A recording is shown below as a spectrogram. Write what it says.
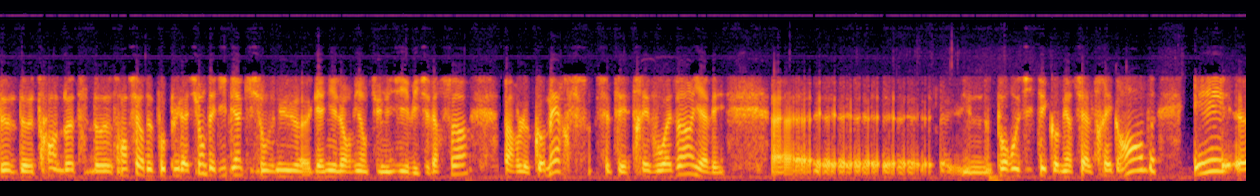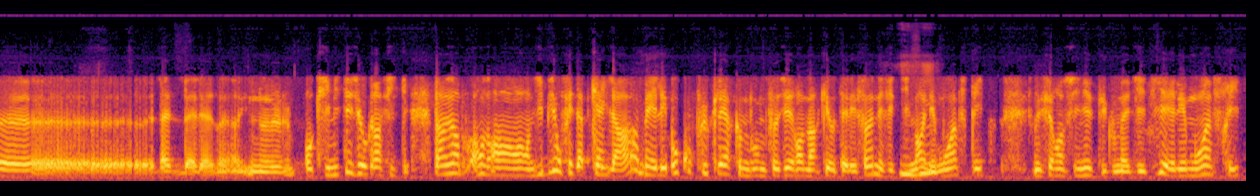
de, de, transfert de population des Libyens qui sont venus euh, gagner leur vie en Tunisie et vice versa par le commerce. C'était très voisin. Il y avait euh, une porosité commerciale très grande et euh, une proximité géographique. Par exemple, en, Libye, on fait d'Abkaïla, mais elle est beaucoup plus claire, comme vous me faisiez remarquer au téléphone. Effectivement, mhm. elle est moins frite. Je me suis renseigné depuis que vous m'aviez dit, elle est moins frite,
